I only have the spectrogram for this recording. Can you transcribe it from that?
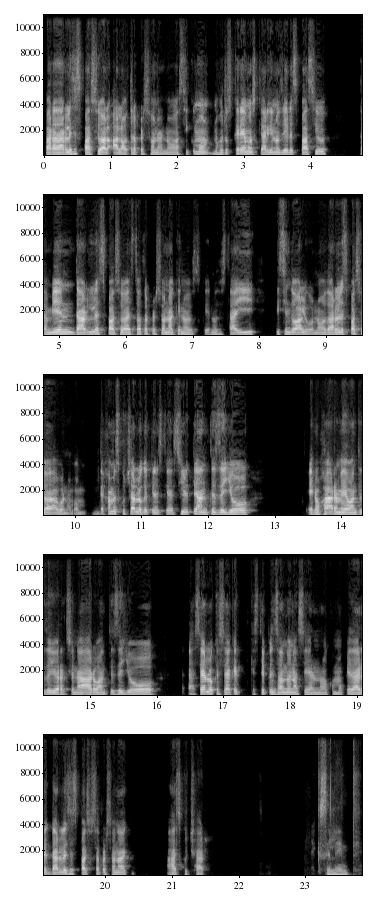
para darles espacio a, la otra persona, ¿no? Así como nosotros queremos que alguien nos dé el espacio, también darle espacio a esta otra persona que nos, que nos está ahí diciendo algo, ¿no? Darle espacio a, bueno, déjame escuchar lo que tienes que decirte antes de yo enojarme o antes de yo reaccionar o antes de yo hacer lo que sea que, esté pensando en hacer, ¿no? Como que dar, darles espacio a esa persona a escuchar. Excelente.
